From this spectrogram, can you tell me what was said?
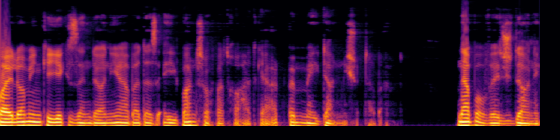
با اعلام اینکه یک زندانی ابد از ایوان صحبت خواهد کرد به میدان می شتابند نه با وجدان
